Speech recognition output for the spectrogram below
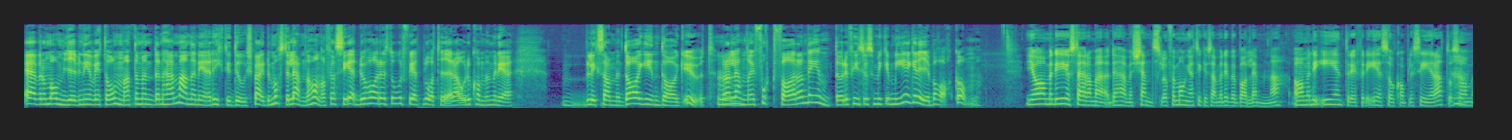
även om omgivningen vet om att men, den här mannen är en riktig douchebag, du måste lämna honom för jag ser, du har en stor fet blåtira och du kommer med det liksom dag in dag ut. Men de lämnar ju fortfarande inte och det finns ju så mycket mer grejer bakom. Ja, men det är just det här med, det här med känslor. För många tycker så här, men det är väl bara att lämna. Ja, men det är inte det, för det är så komplicerat. Och som,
